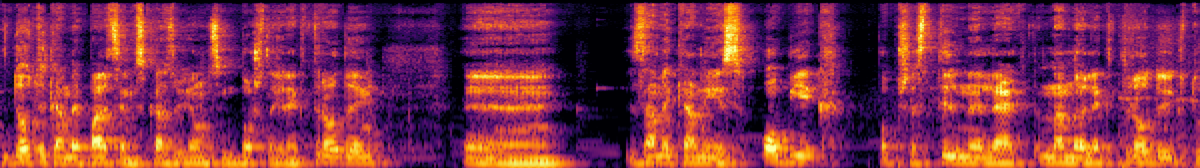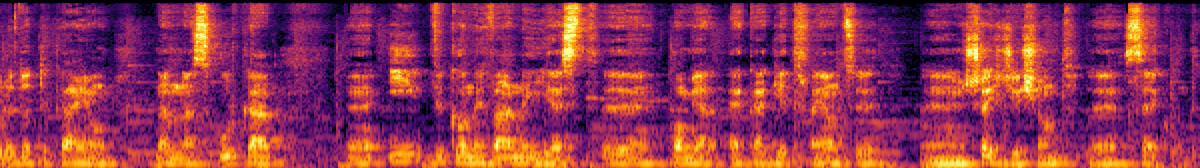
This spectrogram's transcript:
dotykamy palcem wskazującym bocznej elektrody. Zamykany jest obieg poprzez tylne elek- nanoelektrody, które dotykają nam na skórka yy, i wykonywany jest yy, pomiar EKG trwający yy, 60 sekund.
